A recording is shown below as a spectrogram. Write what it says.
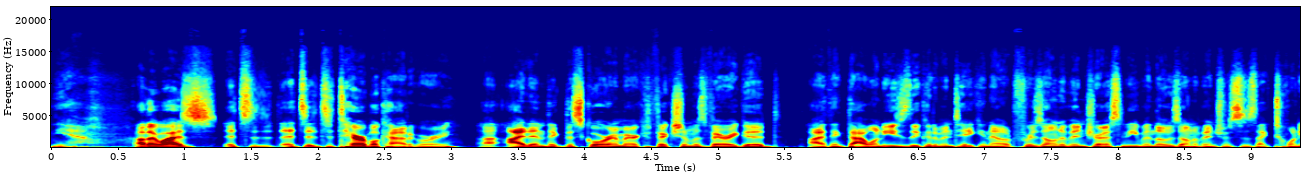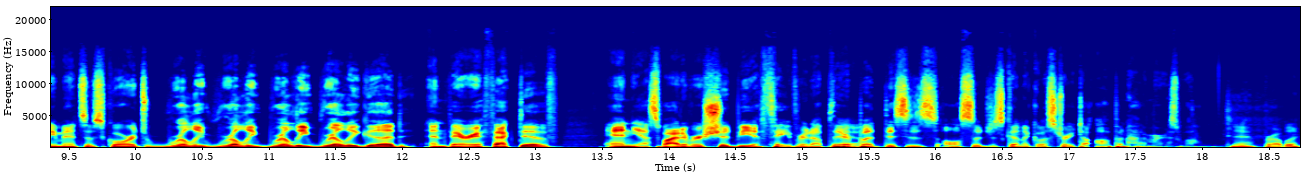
Yeah. Otherwise, it's a, it's it's a terrible category. I, I didn't think the score in American Fiction was very good. I think that one easily could have been taken out for Zone of Interest, and even though Zone of Interest is like 20 minutes of score, it's really, really, really, really good and very effective. And yeah, Spider Verse should be a favorite up there, Yeah. but this is also just going to go straight to Oppenheimer as well. Yeah, probably.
